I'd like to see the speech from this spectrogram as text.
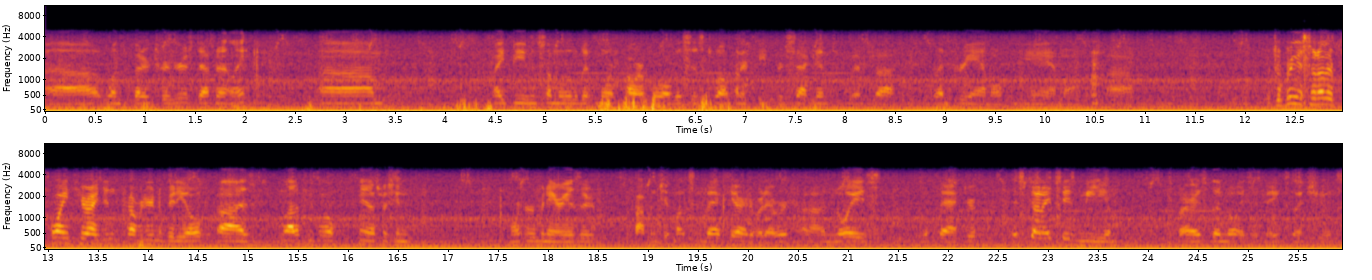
Uh, ones better triggers, definitely. Um, might be even some a little bit more powerful. This is 1200 feet per second with uh, lead-free ammo, ammo. Uh, which will bring us to another point here I didn't cover in the video. Uh, a lot of people, you know, especially in more urban areas, are popping chipmunks in the backyard or whatever. Uh, noise is a factor. This gun I'd say is medium as far as the noise it makes when it shoots.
